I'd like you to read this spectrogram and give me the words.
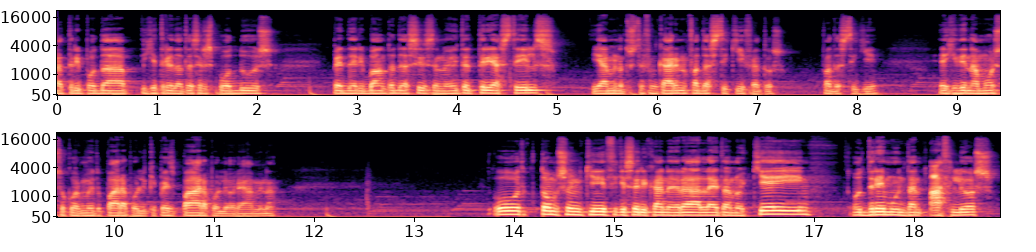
14 τρίποντα, είχε 34 πόντους, 5 rebound, 5 assist εννοείται, 3 steals. Η άμυνα του Στεφεν Κάρι είναι φανταστική φέτος, φανταστική. Έχει δυναμώσει το κορμί του πάρα πολύ και παίζει πάρα πολύ ωραία άμυνα. Ο Τόμψον κινήθηκε σε ρηχά νερά αλλά ήταν ok. Ο Ντρέμουν ήταν άθλιος,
